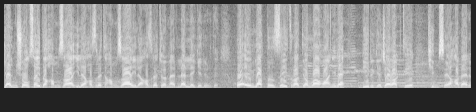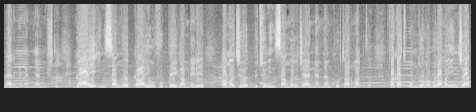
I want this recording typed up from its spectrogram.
Gelmiş olsaydı Hamza ile Hazreti Hamza ile Hazreti Ömerlerle gelirdi. O evlatlığı Zeyd radıyallahu anh ile bir gece vakti kimseye haber vermeden gelmişti. Gaye insanlık, gaye ufuk peygamberi amacı bütün insanları cehennemden kurtarmaktı. Fakat umduğunu bulamayınca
